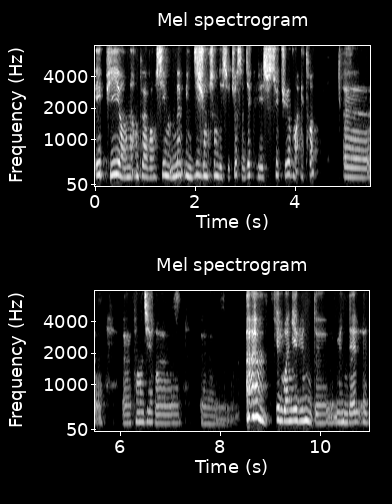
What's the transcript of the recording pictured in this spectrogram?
Et puis, on, peut avoir aussi même une disjonction des sutures, ça veut dire que les sutures vont être, euh, euh, comment dire, éloignées l'une d'elles,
